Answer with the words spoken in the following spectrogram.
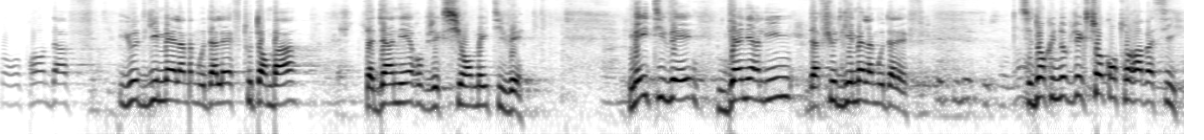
On reprend Daf Yud Gimel Amoud Aleph tout en bas, la dernière objection Meitivé. Meitivé, dernière ligne Daf Yud Gimel Amoud Aleph. C'est donc une objection contre Ravasi.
